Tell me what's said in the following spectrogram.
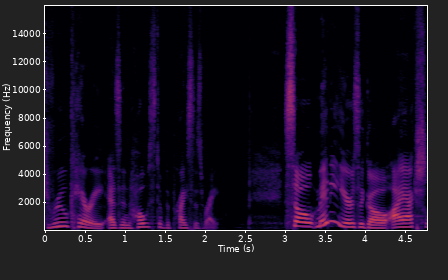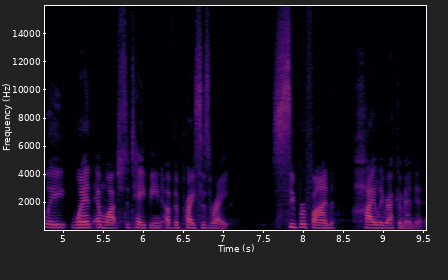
Drew Carey as in host of The Price is Right. So many years ago, I actually went and watched a taping of The Price is Right. Super fun, highly recommend it.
